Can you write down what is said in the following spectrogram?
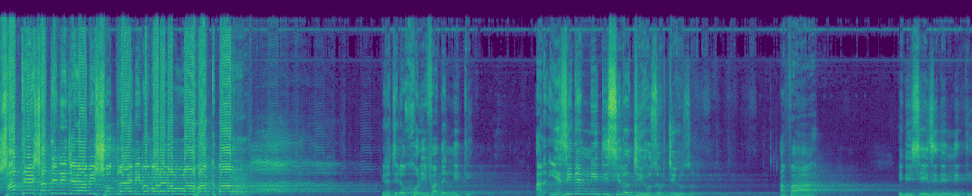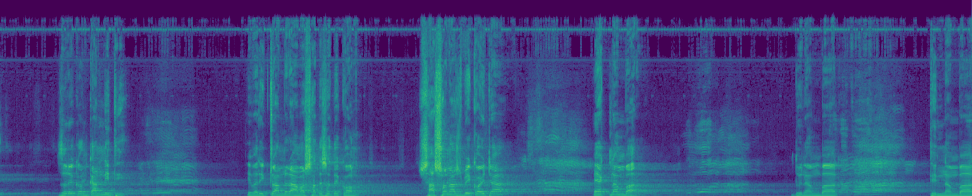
সাথে সাথে নিজেরা আমি শুধরায় নিব বলেন আল্লাহ আকবার। এটা ছিল খলিফাদের নীতি। আর ইয়েজিদের নীতি ছিল জি হুজুর জি হুজুর। আপা হচ্ছে এজিদের নীতি। জোরে কন, কার নীতি? এবার একটু আপনারা আমার সাথে সাথে কন? শাসন আসবে কয়টা? এক নাম্বার। দুই নাম্বার, তিন নাম্বার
